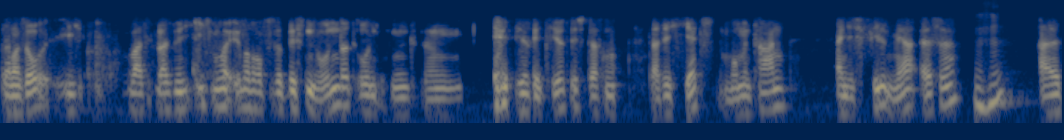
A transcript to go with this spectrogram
sagen wir so, ich, was, was mich ich immer, immer noch so ein bisschen wundert und, und ähm, irritiert ist, dass, dass ich jetzt momentan eigentlich viel mehr esse, mhm. als,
